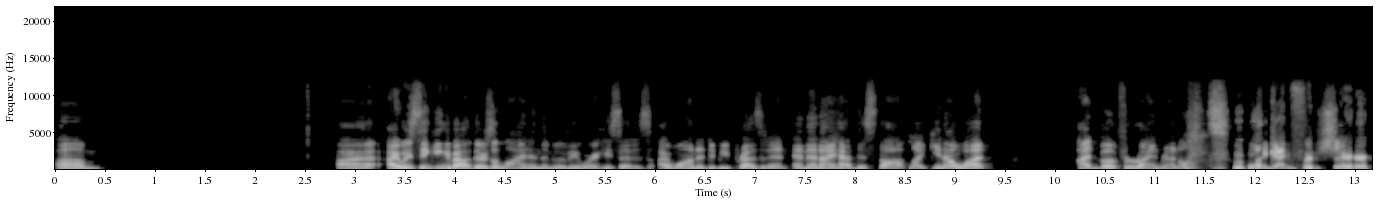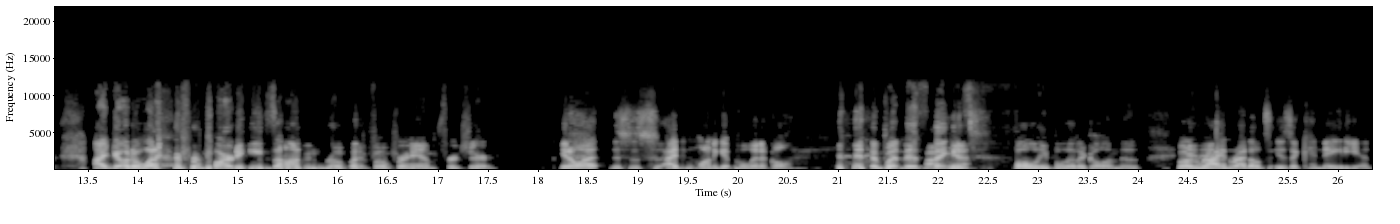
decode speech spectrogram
Um, uh, I was thinking about there's a line in the movie where he says, I wanted to be president. And then I had this thought, like, you know what? I'd vote for Ryan Reynolds. like, I for sure, I'd go to whatever party he's on and vote for him for sure. You know what? This is, I didn't want to get political. but This thing is fully political in the. But In it. Ryan Reynolds is a Canadian.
